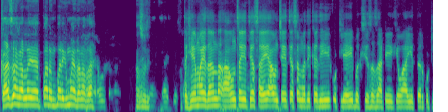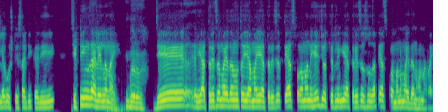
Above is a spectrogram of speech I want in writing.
काय सांगाल या पारंपरिक मैदानात आता? असू दे. आता हे मैदान औंधचा इतिहास आहे. औंधच्या इतिहासामध्ये कधीही कुठल्याही बक्षिसासाठी किंवा इतर कुठल्या गोष्टीसाठी कधीही चिटिंग झालेलं नाही. बरोबर. जे यात्रेचं मैदान होतं यामाई यात्रेचं त्याचप्रमाणे हे ज्योतिर्लिंग यात्रेचं सुद्धा त्याचप्रमाणे मैदान होणार आहे.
